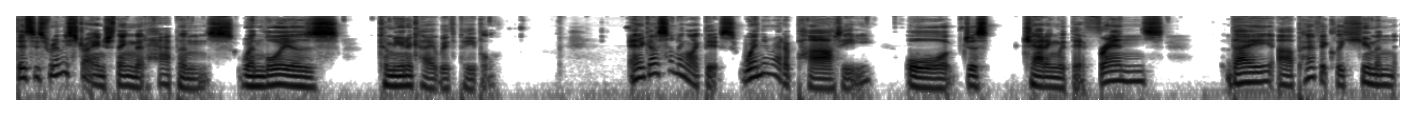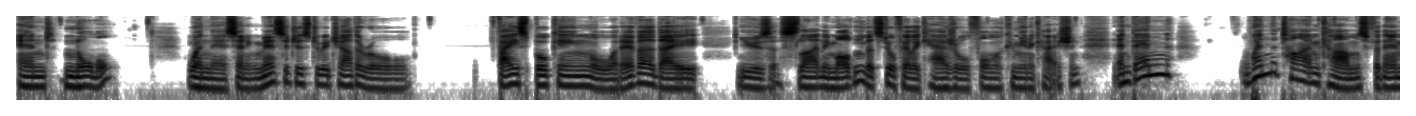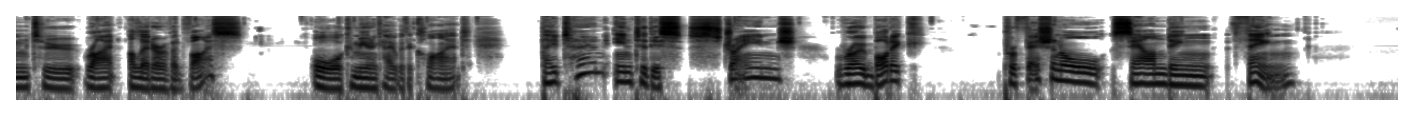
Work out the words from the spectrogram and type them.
There's this really strange thing that happens when lawyers communicate with people. And it goes something like this when they're at a party or just chatting with their friends, they are perfectly human and normal when they're sending messages to each other or Facebooking or whatever. They use a slightly modern but still fairly casual form of communication. And then when the time comes for them to write a letter of advice or communicate with a client, they turn into this strange, robotic, professional sounding thing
